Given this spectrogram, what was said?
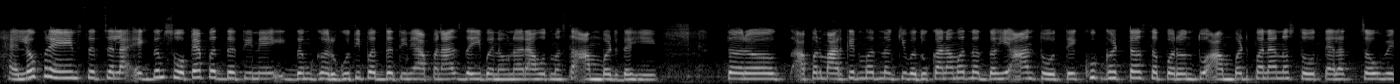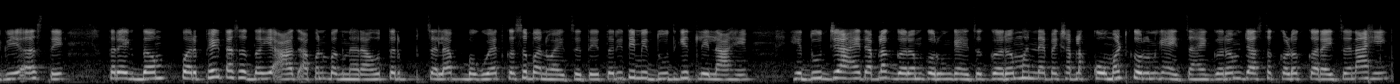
Hello friends तर चला एकदम सोप्या पद्धतीने एकदम घरगुती पद्धतीने आपण आज दही बनवणार आहोत मस्त आंबट दही. तर आपण मार्केटमधनं किंवा दुकानामधनं दही आणतो ते खूप घट्ट असतं परंतु आंबटपणा नसतो त्याला चव वेगळी असते. तर एकदम परफेक्ट असं दही आज आपण बघणार आहोत. तर चला बघूयात कसं बनवायचं ते. तर इथे मी दूध घेतलेलं आहे. हे दूध जे आहे ते आपला गरम करून घ्यायचं. गरम म्हणण्यापेक्षा आपला कोमट करून घ्यायचं आहे. गरम जास्त कडक करायचं नाही.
